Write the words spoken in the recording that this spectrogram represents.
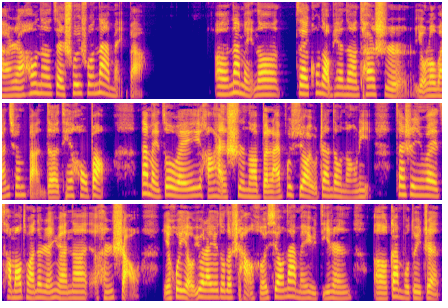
啊，然后呢，再说一说娜美吧。呃，娜美呢，在空岛篇呢，她是有了完全版的天后棒。娜美作为航海士呢，本来不需要有战斗能力，但是因为草帽团的人员呢很少，也会有越来越多的场合需要娜美与敌人呃干部对阵。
